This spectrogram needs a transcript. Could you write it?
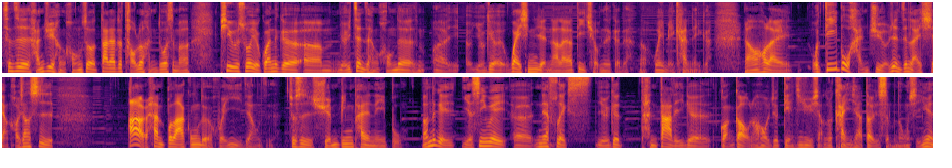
甚至韩剧很红的时候，大家都讨论很多什么，譬如说有关那个呃，有一阵子很红的什么呃，有一个外星人啊来到地球那个的，我也没看那个。然后后来我第一部韩剧，哦认真来想，好像是阿尔汉布拉宫的回忆这样子，就是玄彬拍的那一部。然后那个也是因为呃，Netflix 有一个很大的一个广告，然后我就点进去想说看一下到底是什么东西。因为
